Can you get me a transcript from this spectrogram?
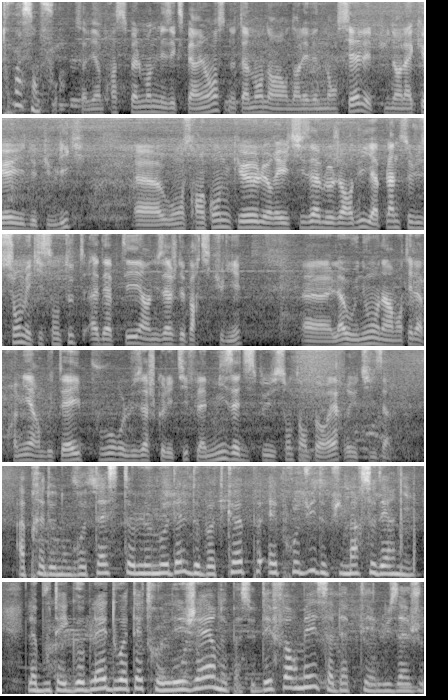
300 fois. Ça vient principalement de mes expériences, notamment dans, l'événementiel et puis dans l'accueil de public, euh, où on se rend compte que le réutilisable aujourd'hui, il y a plein de solutions, mais qui sont toutes adaptées à un usage de particulier. Euh, là où nous, on a inventé la première bouteille pour l'usage collectif, la mise à disposition temporaire réutilisable. Après de nombreux tests, le modèle de Botcup est produit depuis mars dernier. La bouteille gobelet doit être légère, ne pas se déformer, s'adapter à l'usage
